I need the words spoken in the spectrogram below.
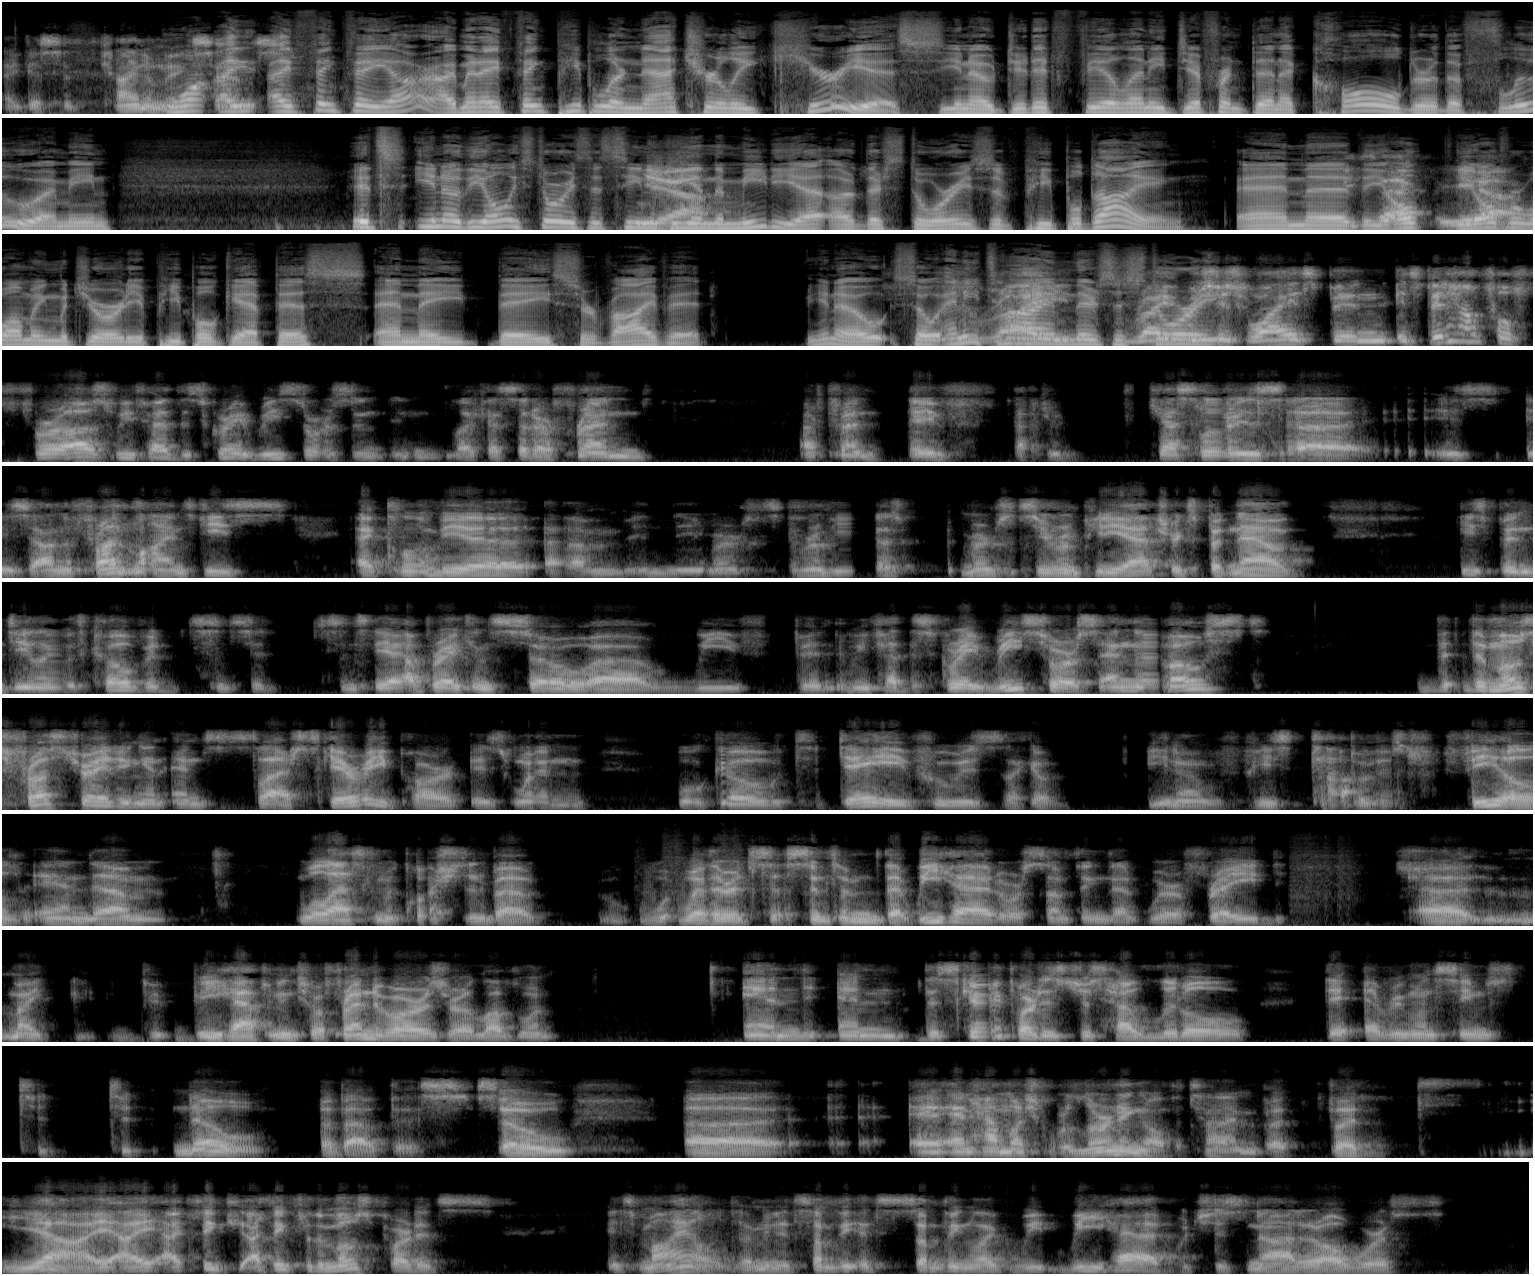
I guess it kind of makes Well, I. I think they are. I mean, I think people are naturally curious. You know, did it feel any different than a cold or the flu? I mean, it's you know the only stories that seem to be in the media are the stories of people dying, and the the, o- Exactly, the overwhelming majority of people get this and they they survive it. You know, so anytime Right, there's a right, story, which is why it's been it's been helpful for us. We've had this great resource, and, and like I said, our friend, our friend Dave, Dr. Kessler is uh, is is on the front lines. He's at Columbia um, in the emergency room. He does emergency room pediatrics, but now he's been dealing with COVID since it since the outbreak, and so uh, we've been we've had this great resource. And the most the, the most frustrating and, and slash scary part is when we'll go to Dave, who is like a you know he's top of his field, and um, we'll ask him a question about w- whether it's a symptom that we had or something that we're afraid uh, might be happening to a friend of ours or a loved one. And and the scary part is just how little that everyone seems to to know about this. So. Uh, and, and how much we're learning all the time, but but yeah, I, I, I think I think for the most part it's it's mild. I mean, it's something it's something like we we had, which is not at all worth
